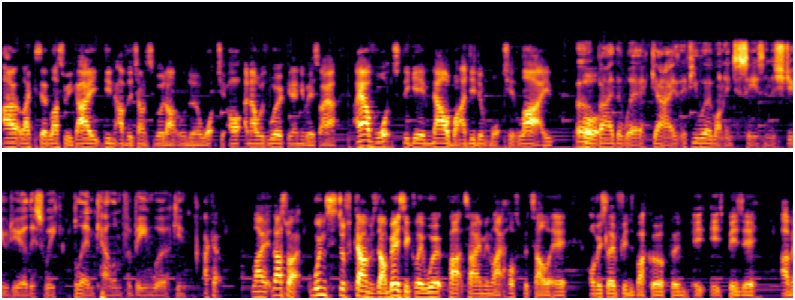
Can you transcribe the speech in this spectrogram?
I like I said last week, I didn't have the chance to go down to London and watch it, and I was working anyway. So I, I have watched the game now, but I didn't watch it live. Oh, But- by the way, guys, if you were wanting to see us in the studio this week, blame Callum for being working. I can like that's why once stuff calms down, basically work part time in like hospitality. Obviously, everything's back open. It, it's busy. I'm,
